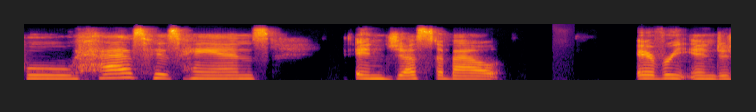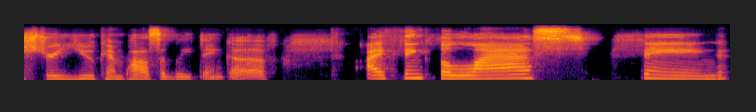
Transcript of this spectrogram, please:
who has his hands in just about every industry you can possibly think of. I think the last thing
